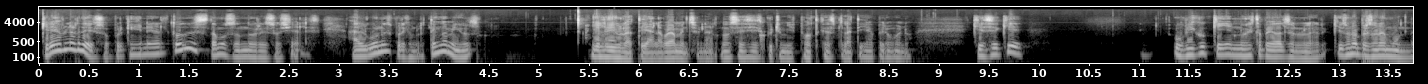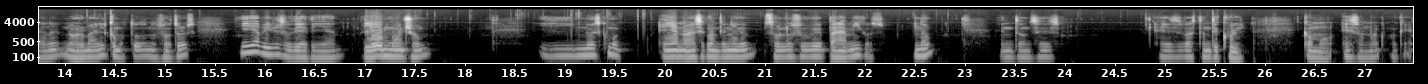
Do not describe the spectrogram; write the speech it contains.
quería hablar de eso, porque en general todos estamos usando redes sociales. Algunos, por ejemplo, tengo amigos yo le digo la tía, la voy a mencionar. No sé si escucho mis podcasts la tía, pero bueno. Que sé que ubico que ella no está pegada al celular, que es una persona mundana, normal, como todos nosotros. Y ella vive su día a día, lee mucho. Y no es como ella no hace contenido, solo sube para amigos, ¿no? Entonces, es bastante cool. Como eso, ¿no? Como que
